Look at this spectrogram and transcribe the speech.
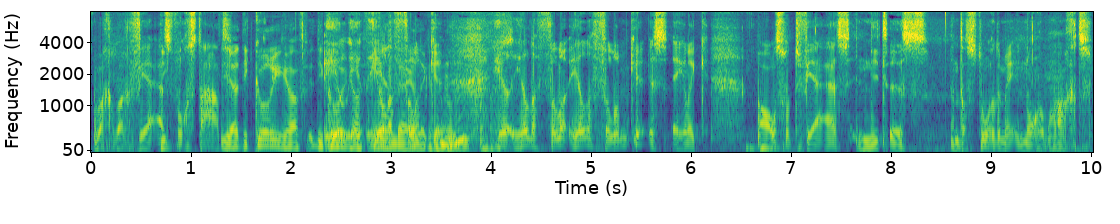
waar, waar VS voor staat. Ja, die choreografie, die heel, heel, heel, dat filmpje, Mhm. heel, heel, dat film, heel dat filmpje is eigenlijk alles wat VS niet is. En dat stoorde mij enorm hard.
